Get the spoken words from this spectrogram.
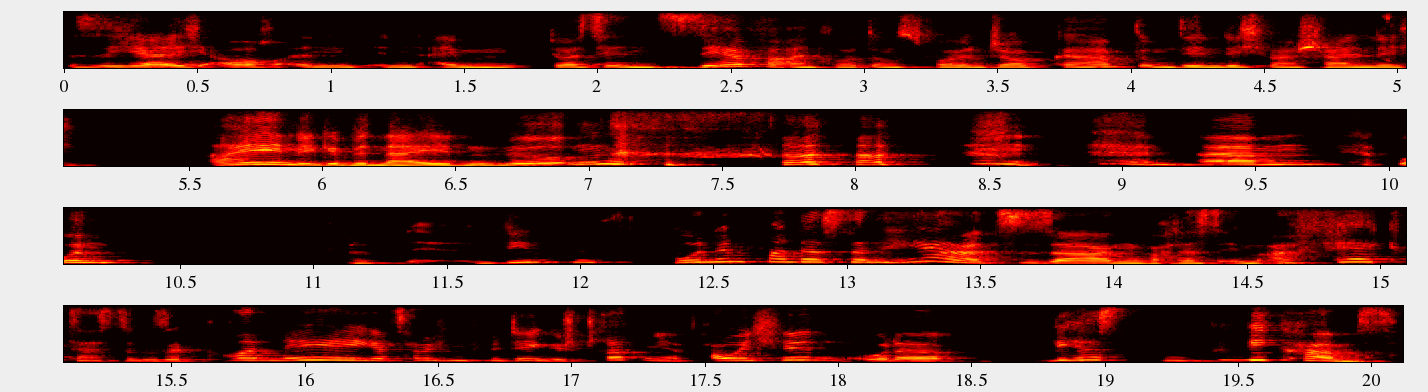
sicherlich auch in, in einem, du hast ja einen sehr verantwortungsvollen Job gehabt, um den dich wahrscheinlich einige beneiden würden. ähm, und äh, wie, wo nimmt man das denn her, zu sagen, war das im Affekt? Hast du gesagt, oh nee, jetzt habe ich mich mit denen gestritten, jetzt hau ich hin? Oder wie, wie kam es?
